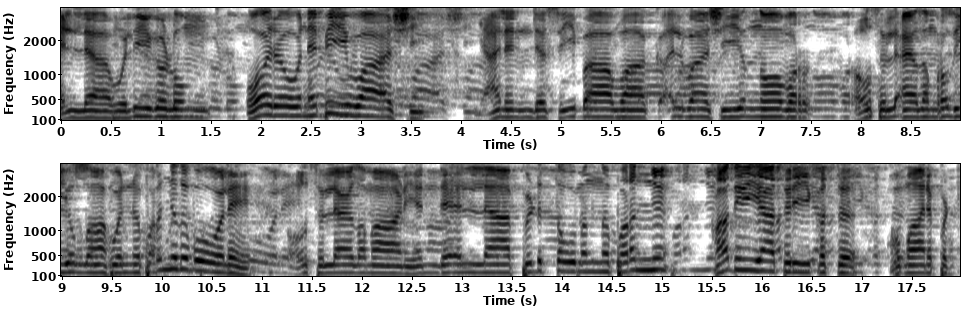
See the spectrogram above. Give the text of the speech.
എല്ലാ ഒലികളും ഓരോ നബി വാശി. ഞാൻ എന്റെ സീബാവാ കാൽവാശി എന്നോവർ. ഔസുൽ ആലം റളിയല്ലാഹു അൻഹു പറഞ്ഞതുപോലെ എന്റെ എന്റെ എല്ലാ പിടുത്തവുമെന്ന് പറഞ്ഞ് ഖാദിരിയ തരീഖത്ത് ബഹുമാനപ്പെട്ട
